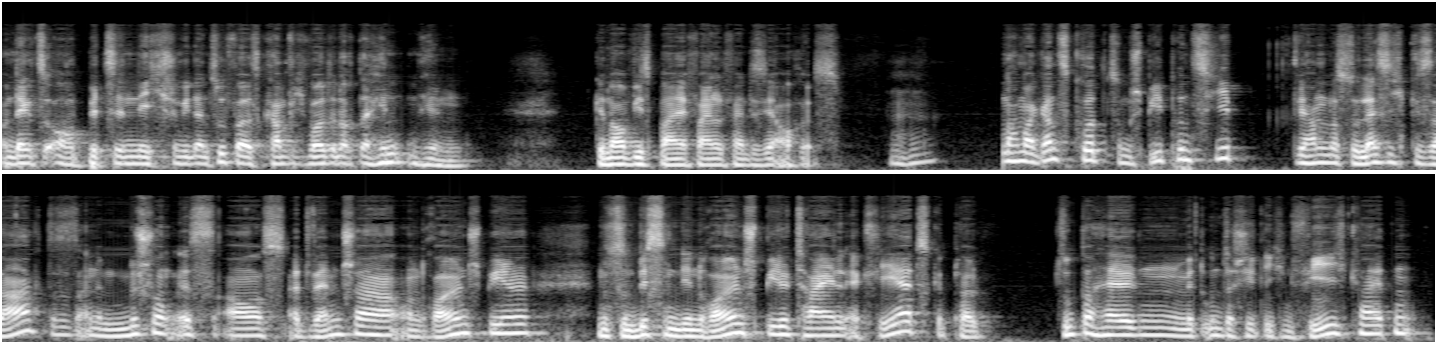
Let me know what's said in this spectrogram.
und denkt so, oh, bitte nicht, schon wieder ein Zufallskampf, ich wollte doch da hinten hin. Genau wie es bei Final Fantasy auch ist. Mhm. Nochmal ganz kurz zum Spielprinzip. Wir haben das so lässig gesagt, dass es eine Mischung ist aus Adventure und Rollenspiel. Und so ein bisschen den Rollenspielteil erklärt. Es gibt halt Superhelden mit unterschiedlichen Fähigkeiten,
